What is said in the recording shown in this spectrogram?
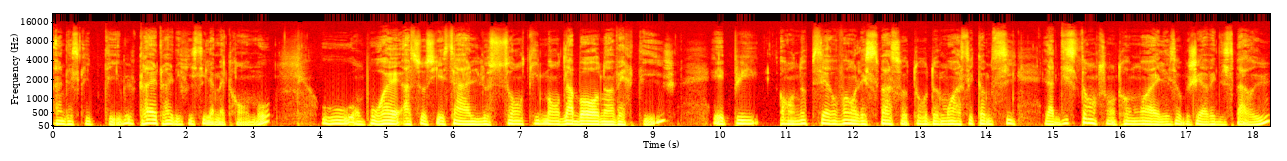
indescriptible, très très difficile à mettre en mots, où on pourrait associer ça à le sentiment d'abord d'un vertige, et puis en observant l'espace autour de moi, c'est comme si la distance entre moi et les objets avait disparu.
